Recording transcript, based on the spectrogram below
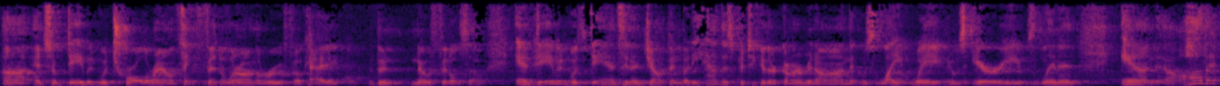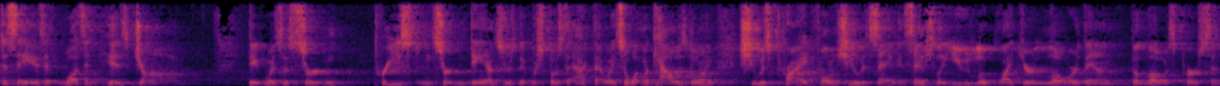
Uh, and so David would twirl around. Think Fiddler on the Roof, okay? There, no fiddles though. And David was dancing and jumping, but he had this particular garment on that was lightweight, it was airy, it was linen. And all that to say is it wasn't his job. It was a certain priest and certain dancers that were supposed to act that way. So what Michal was doing, she was prideful and she was saying essentially you look like you're lower than the lowest person.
